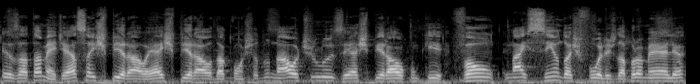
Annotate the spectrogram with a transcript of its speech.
Exatamente. Essa espiral é a espiral da concha do Nautilus, é a espiral com que vão nascendo as folhas da bromélia,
